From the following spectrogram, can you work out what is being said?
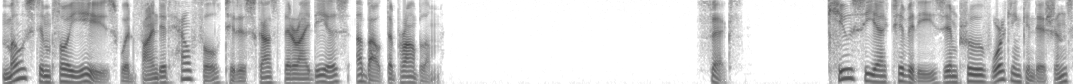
Most employees would find it helpful to discuss their ideas about the problem. 6. QC activities improve working conditions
